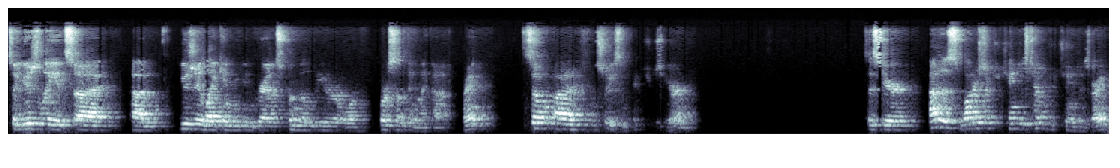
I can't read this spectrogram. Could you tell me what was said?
So usually it's uh, um, usually like in, in grams per milliliter or, or something like that, right? So uh, I'll show you some pictures here. It says here, how does water structure change as temperature changes, right?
